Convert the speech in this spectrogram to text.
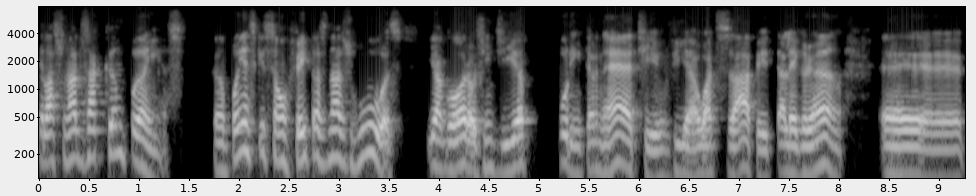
relacionados a campanhas. Campanhas que são feitas nas ruas e agora, hoje em dia, por internet, via WhatsApp, Telegram, é,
